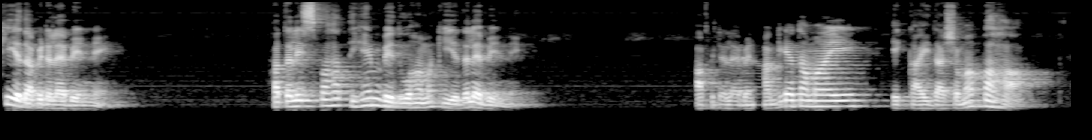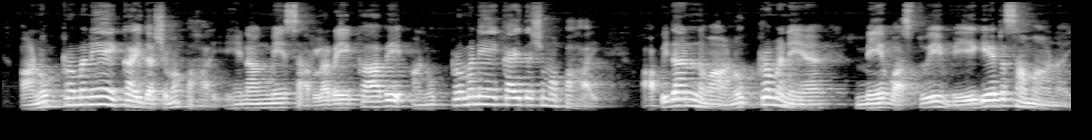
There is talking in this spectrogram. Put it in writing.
කීයද අපිට ලැබෙන්නේ? 45 30න් බෙදුවහම කීයද ලැබෙන්නේ? අපිට ලැබෙන අගය තමයි 1.5. අනුක්‍රමණය 1.5යි. එහෙනම් මේ සරල රේඛාවේ අනුක්‍රමණය 1.5යි. අපි දන්නවා අනුක්‍රමණය මේ වස්තුවේ වේගයට සමානයි.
